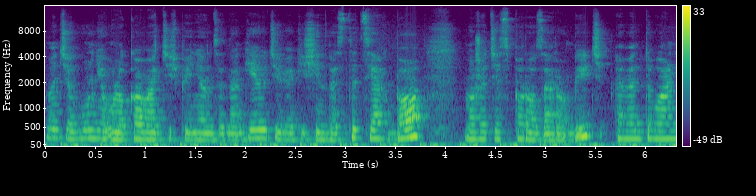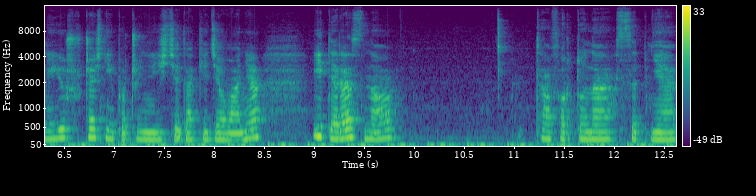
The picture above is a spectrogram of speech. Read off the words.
bądź ogólnie ulokować gdzieś pieniądze na giełdzie, w jakichś inwestycjach, bo możecie sporo zarobić. Ewentualnie już wcześniej poczyniliście takie działania i teraz no ta fortuna sypnie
